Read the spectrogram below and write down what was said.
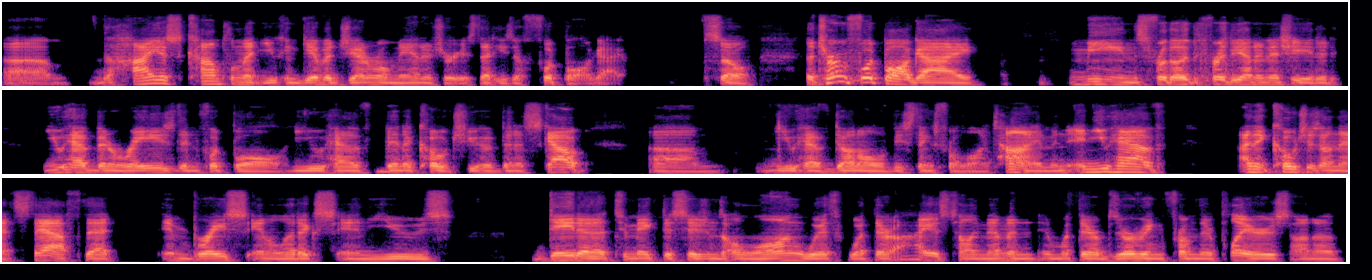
um, the highest compliment you can give a general manager is that he's a football guy. So the term football guy means for the for the uninitiated you have been raised in football you have been a coach you have been a scout um, you have done all of these things for a long time. And, and you have i think coaches on that staff that embrace analytics and use data to make decisions along with what their eye is telling them and, and what they're observing from their players on a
